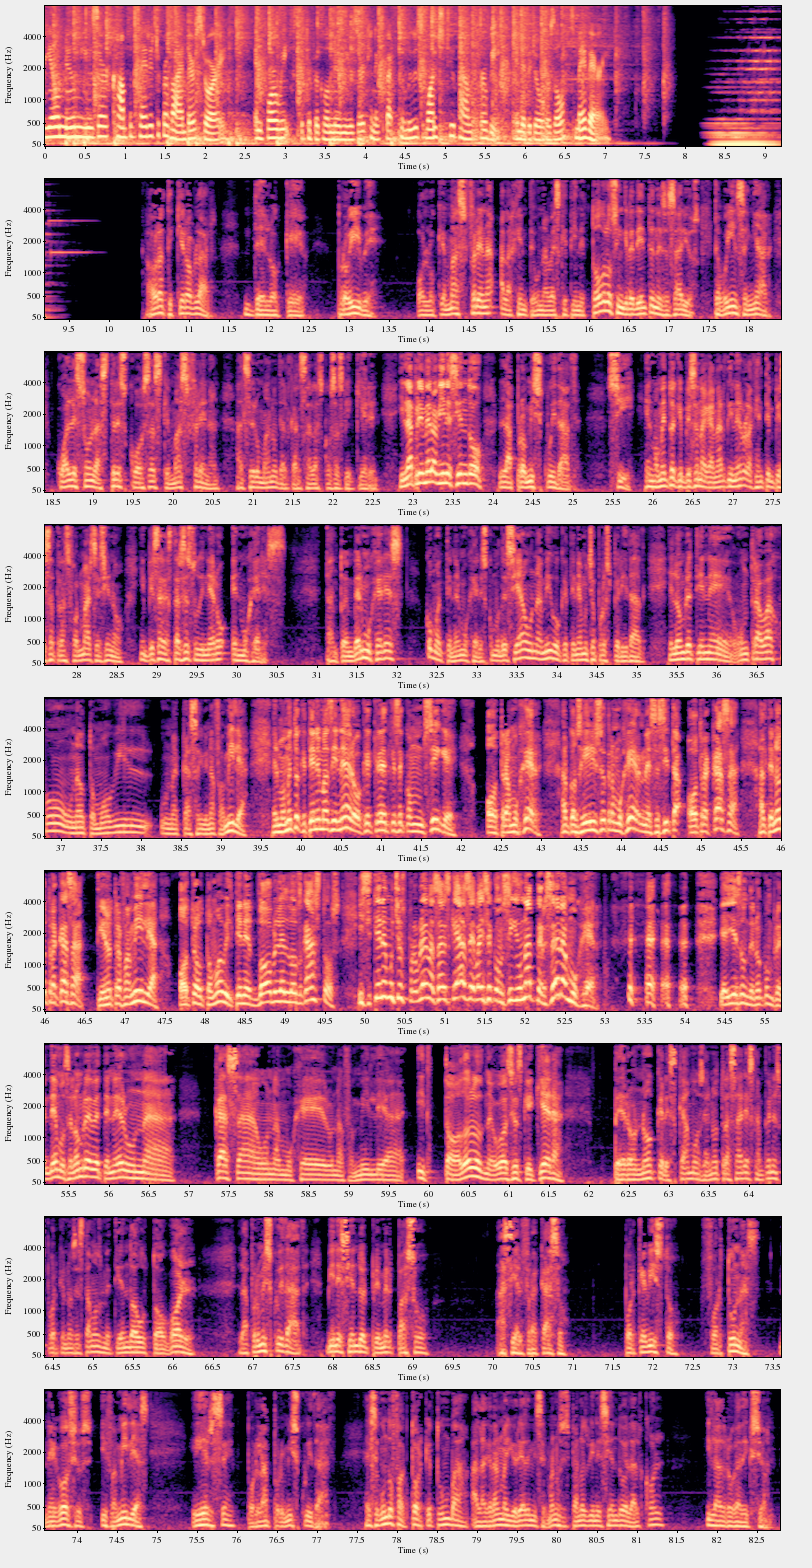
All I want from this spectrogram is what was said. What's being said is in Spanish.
Real Noom user compensated to provide their story. In four weeks, the typical Noom user can expect to lose one to two pounds per week. Individual results may vary. Ahora te quiero hablar de lo que prohíbe o lo que más frena a la gente una vez que tiene todos los ingredientes necesarios. Te voy a enseñar cuáles son las tres cosas que más frenan al ser humano de alcanzar las cosas que quieren. Y la primera viene siendo la promiscuidad. Sí, el momento en que empiezan a ganar dinero, la gente empieza a transformarse, si no, y empieza a gastarse su dinero en mujeres. Tanto en ver mujeres como en tener mujeres. Como decía un amigo que tenía mucha prosperidad, el hombre tiene un trabajo, un automóvil, una casa y una familia. El momento que tiene más dinero, ¿qué creen que se consigue? Otra mujer. Al conseguirse otra mujer, necesita otra casa. Al tener otra casa, tiene otra familia, otro automóvil, tiene doble los gastos. Y si tiene muchos problemas, ¿sabes qué hace? Va y se consigue una tercera mujer. y ahí es donde no comprendemos. El hombre debe tener una casa, una mujer, una familia y todos los negocios que quiera. Pero no crezcamos en otras áreas, campeones, porque nos estamos metiendo a autogol. La promiscuidad viene siendo el primer paso hacia el fracaso. Porque he visto fortunas, negocios y familias irse por la promiscuidad. El segundo factor que tumba a la gran mayoría de mis hermanos hispanos viene siendo el alcohol y la drogadicción.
